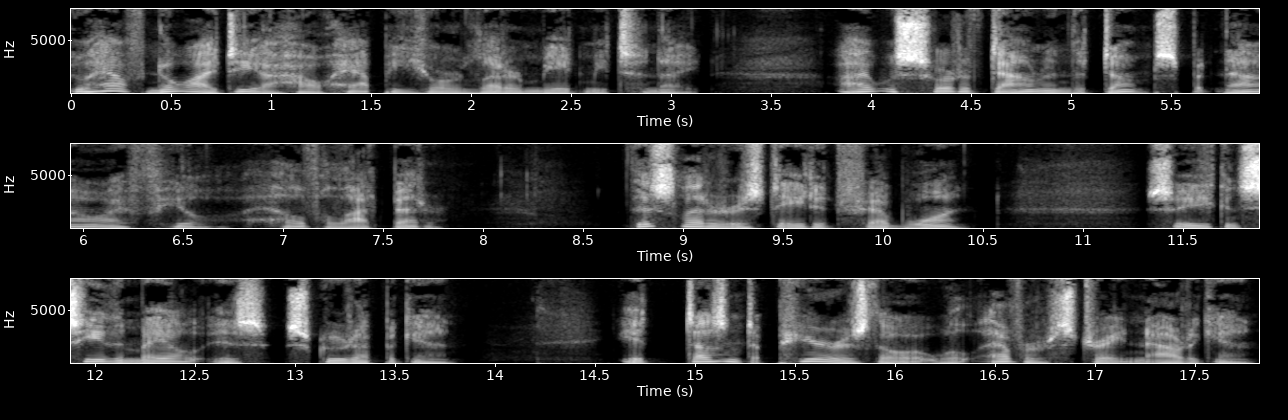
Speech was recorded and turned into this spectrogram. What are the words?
you have no idea how happy your letter made me tonight. I was sort of down in the dumps, but now I feel a hell of a lot better. This letter is dated Feb 1, so you can see the mail is screwed up again. It doesn't appear as though it will ever straighten out again.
